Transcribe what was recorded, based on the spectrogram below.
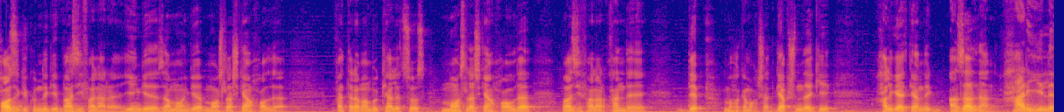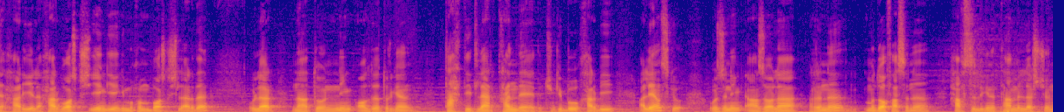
hozirgi kundagi vazifalari yangi zamonga moslashgan holda qaytaraman bu kalit so'z moslashgan holda vazifalar qanday? Deb muhokama qilishadi. Gap shundaki haligi aytgandek azaldan har yili har yili har bosqich yangi yangi muhim bosqichlarda ular natoning oldida turgan tahdidlar qanday edi? Chunki bu harbiy alyansku o'zining a'zolarini mudofaasini xavfsizligini ta'minlash uchun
